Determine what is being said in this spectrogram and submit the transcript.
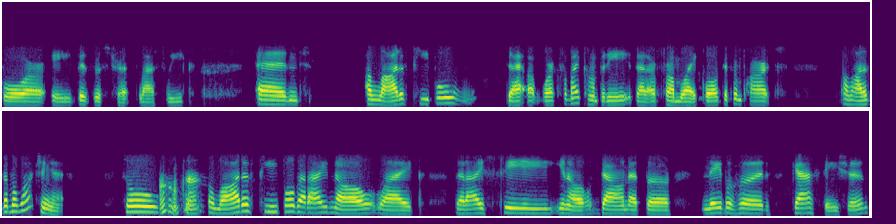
for a business trip last week and a lot of people that uh, work for my company that are from like all different parts, a lot of them are watching it. So Oh, okay. a lot of people that I know, like that I see, you know, down at the neighborhood gas station,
